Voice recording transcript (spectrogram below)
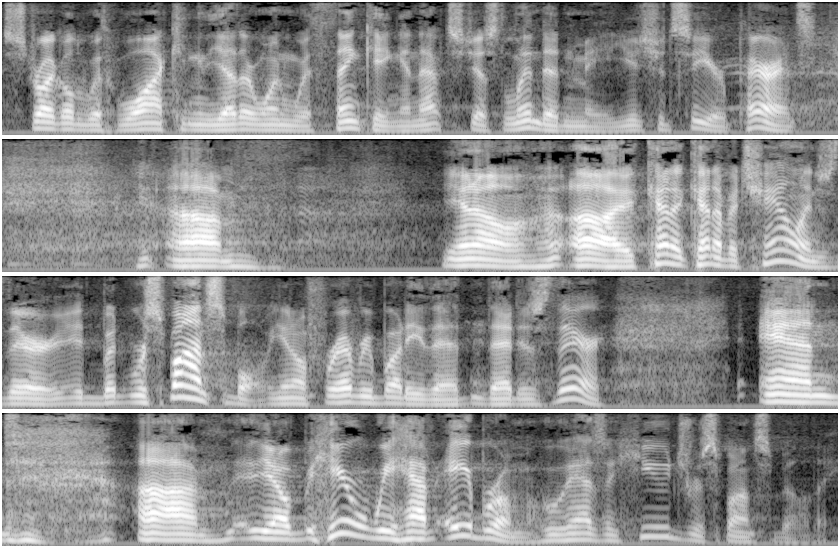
struggled with walking, the other one with thinking, and that's just Linda and me. You should see your parents. Um, you know, uh, kind of kind of a challenge there, but responsible, you know, for everybody that, that is there. And, uh, you know, here we have Abram, who has a huge responsibility.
